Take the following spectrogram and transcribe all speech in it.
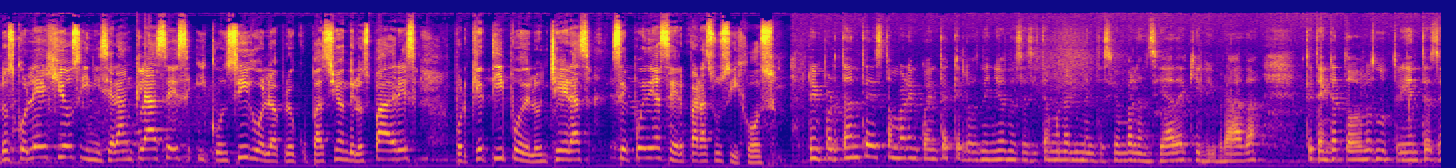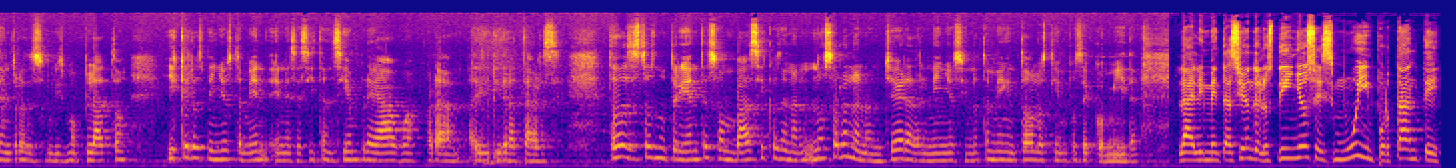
Los colegios iniciarán clases y consigo la preocupación de los padres por qué tipo de loncheras se puede hacer para sus hijos. Lo importante es tomar en cuenta que los niños necesitan una alimentación balanceada, equilibrada, que tenga todos los nutrientes dentro de su mismo plato y que los niños también necesitan siempre agua para hidratarse. Todos estos nutrientes son básicos no solo en la lonchera del niño, sino también en todos los tiempos de comida. La alimentación de los niños es muy importante,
